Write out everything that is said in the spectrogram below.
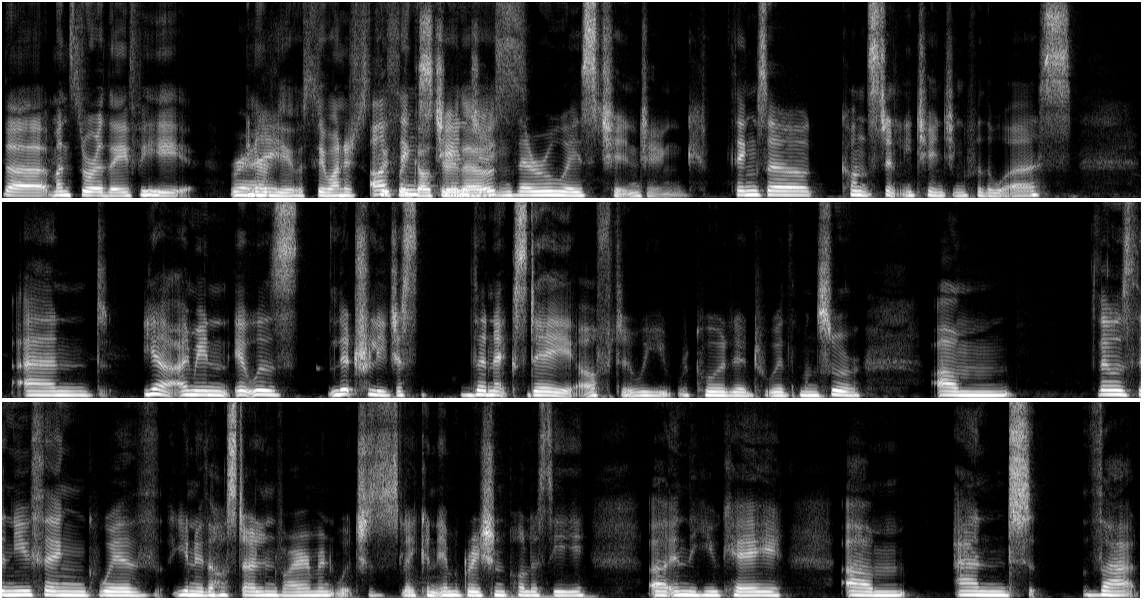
the Mansoor Adayfi Right. interview so you want to just quickly go through changing? those They're always changing. Things are constantly changing for the worse. And yeah, I mean, it was literally just the next day after we recorded with Mansour. Um, there was the new thing with, you know, the hostile environment, which is like an immigration policy uh, in the UK. Um, and that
